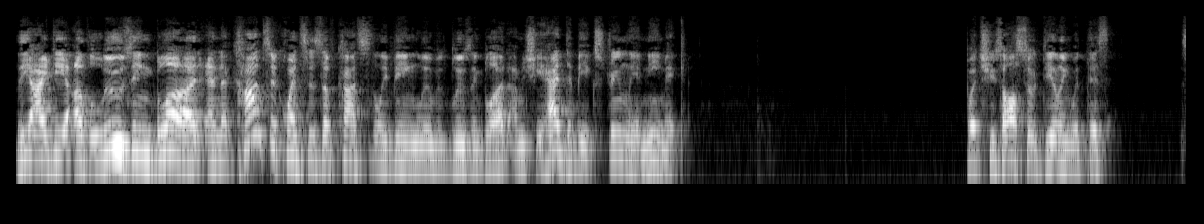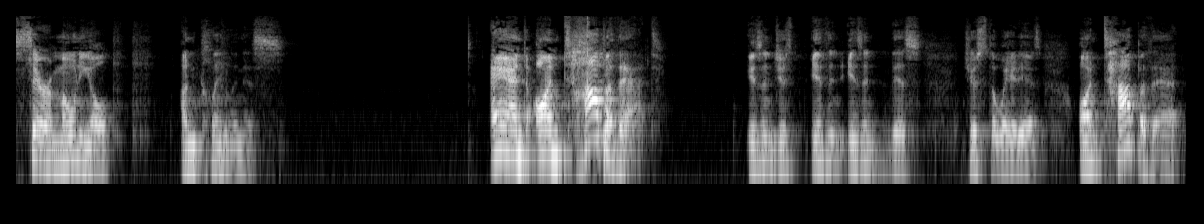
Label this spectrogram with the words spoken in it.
the idea of losing blood and the consequences of constantly being losing blood. I mean, she had to be extremely anemic. But she's also dealing with this ceremonial uncleanliness. And on top of that, isn't just isn't isn't this just the way it is? On top of that,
